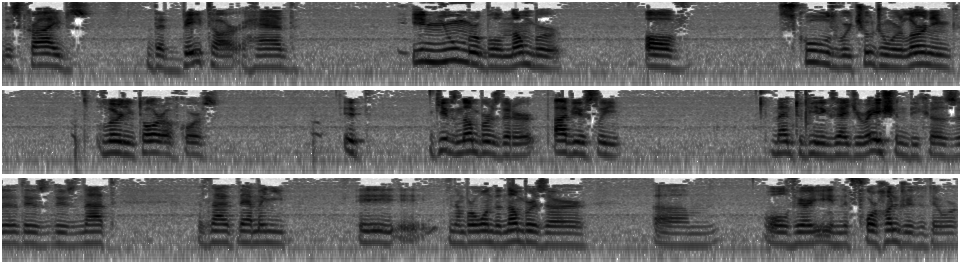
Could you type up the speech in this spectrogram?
describes that Beitar had innumerable number of schools where children were learning learning Torah of course it gives numbers that are obviously meant to be an exaggeration because uh, there's there's not there's not that many uh, number one the numbers are um, all very in the 400s. There were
